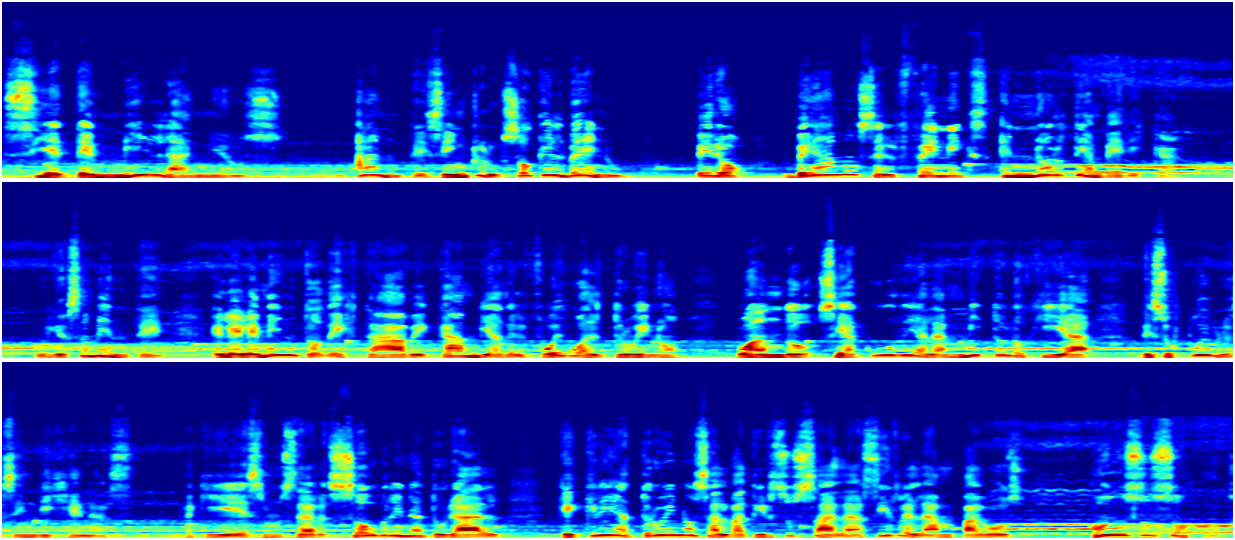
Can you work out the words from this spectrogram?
7000 años, antes incluso que el Venus. Pero veamos el Fénix en Norteamérica. Curiosamente, el elemento de esta ave cambia del fuego al trueno cuando se acude a la mitología de sus pueblos indígenas. Aquí es un ser sobrenatural que crea truenos al batir sus alas y relámpagos con sus ojos.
